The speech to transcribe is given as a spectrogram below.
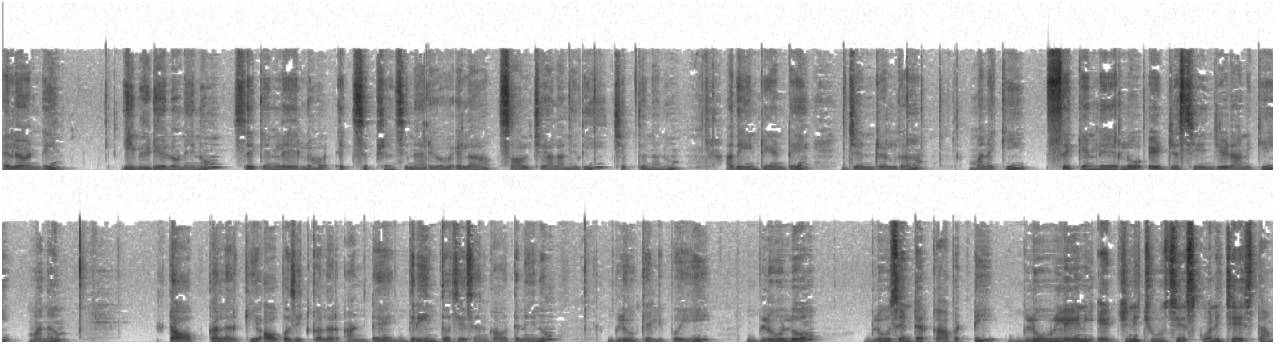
హలో అండి. ఈ వీడియోలో నేను సెకండ్ లేయర్లో ఎక్సెప్షన్ సినారియో ఎలా సాల్వ్ చేయాలనేది చెప్తున్నాను. అదేంటి అంటే జనరల్గా మనకి సెకండ్ లేయర్లో ఎడ్జెస్ చేంజ్ చేయడానికి మనం టాప్ కలర్కి ఆపోజిట్ కలర్ అంటే గ్రీన్తో చేశాను కాబట్టి నేను బ్లూకి వెళ్ళిపోయి బ్లూలో బ్లూ సెంటర్ కాబట్టి బ్లూ లేని ఎడ్జ్ని చూస్ చేసుకొని చేస్తాం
